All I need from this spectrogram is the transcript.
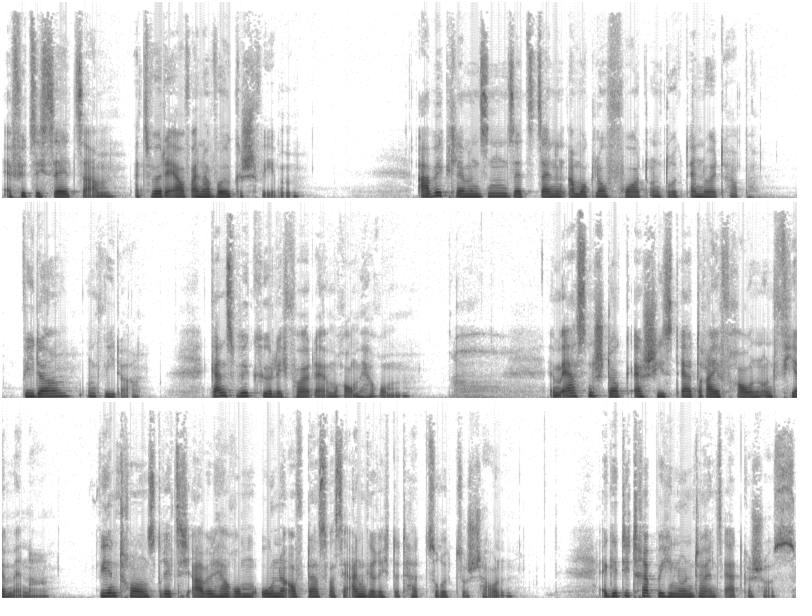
Er fühlt sich seltsam, als würde er auf einer Wolke schweben. Abel Clemenson setzt seinen Amoklauf fort und drückt erneut ab. Wieder und wieder. Ganz willkürlich feuert er im Raum herum. Im ersten Stock erschießt er drei Frauen und vier Männer. Wie in Trance dreht sich Abel herum, ohne auf das, was er angerichtet hat, zurückzuschauen. Er geht die Treppe hinunter ins Erdgeschoss.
